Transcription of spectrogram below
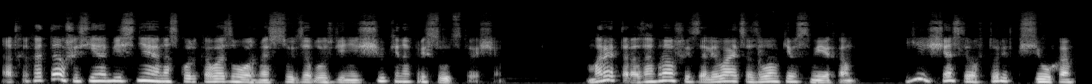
Отхохотавшись, я объясняю, насколько возможна суть заблуждений Щукина присутствующим. Маретта, разобравшись, заливается звонким смехом. Ей счастливо вторит Ксюха.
